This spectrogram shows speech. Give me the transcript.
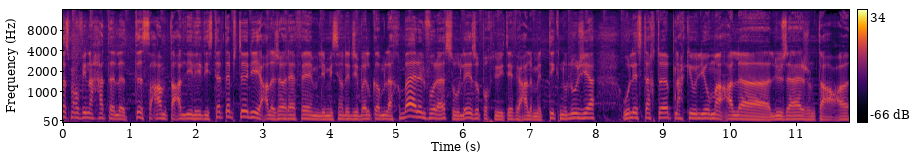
تسمعوا فينا حتى للتسعة متاع الليل. هذه ستارت اب ستوري على جوهر اف ام ليميسيون اللي تجيب لكم الاخبار الفرص ولي زوبورتينيتي في عالم التكنولوجيا ولي ستارت اب نحكيو اليوم على لوزاج نتاع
